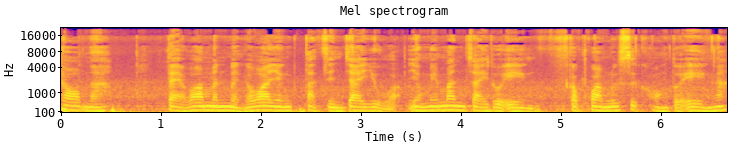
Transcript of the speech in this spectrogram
ชอบนะ แต่ว่ามันเหมือนกับว่ายังตัดสินใจอยู่อะยังไม่มั่นใจตัวเอง กับความรู้สึกของตัวเองนะ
